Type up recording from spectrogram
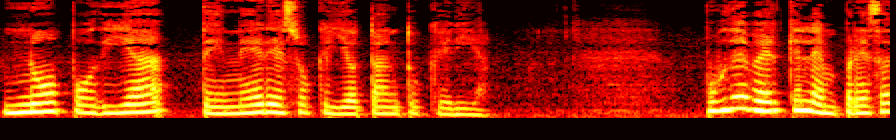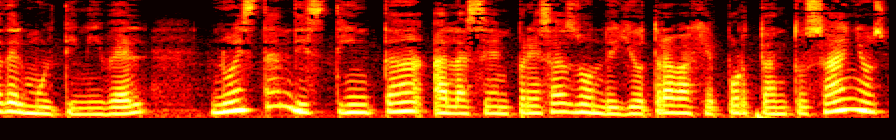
no podía tener eso que yo tanto quería. Pude ver que la empresa del multinivel no es tan distinta a las empresas donde yo trabajé por tantos años,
